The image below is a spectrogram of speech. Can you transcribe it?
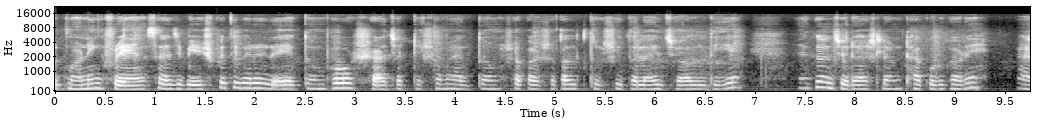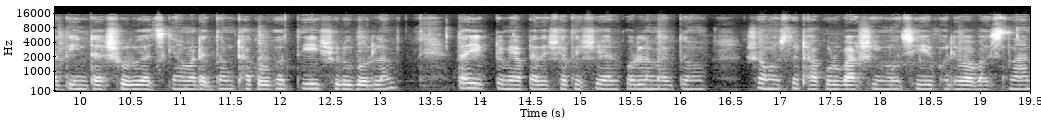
গুড মর্নিং ফ্রেন্ডস আজ বৃহস্পতিবারের একদম ভোর সাড়ে চারটের সময় একদম সকাল সকাল তুলসী তলায় জল দিয়ে একদম চলে আসলাম ঠাকুর ঘরে। আর দিনটা শুরু, আজকে আমার একদম ঠাকুর ঘর দিয়েই শুরু করলাম। তাই একটু আমি আপনাদের সাথে শেয়ার করলাম একদম সমস্ত ঠাকুর বাসি মুছিয়ে ভোলে বাবা স্নান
